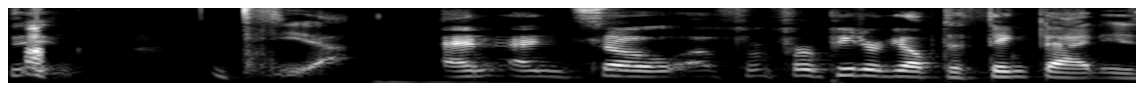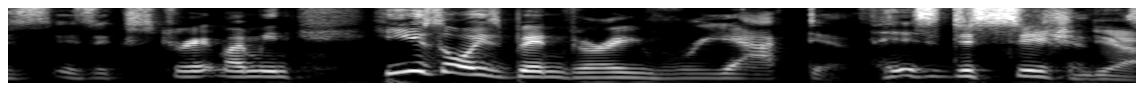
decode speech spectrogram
yeah. And and so uh, for, for Peter Gelb to think that is is extreme. I mean, he's always been very reactive. His decisions Yeah.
